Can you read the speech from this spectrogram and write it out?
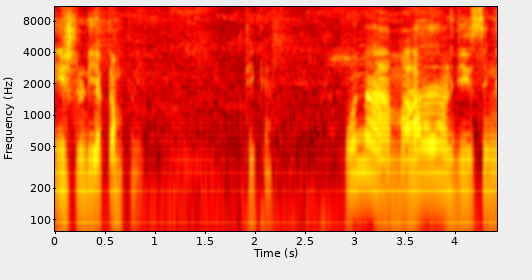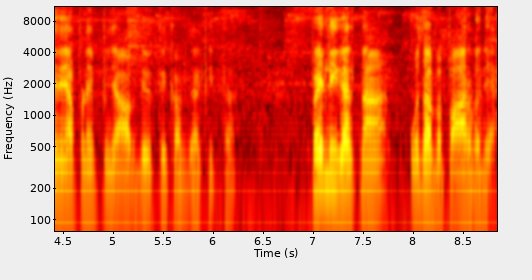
ਈਸਟ ਇੰਡੀਆ ਕੰਪਨੀ ਠੀਕ ਹੈ? ਉਹਨਾਂ ਮਹਾਰਾਜਾ ਰਣਜੀਤ ਸਿੰਘ ਨੇ ਆਪਣੇ ਪੰਜਾਬ ਦੇ ਉੱਤੇ ਕਬਜ਼ਾ ਕੀਤਾ। ਪਹਿਲੀ ਗੱਲ ਤਾਂ ਉਹਦਾ ਵਪਾਰ ਵਧਿਆ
